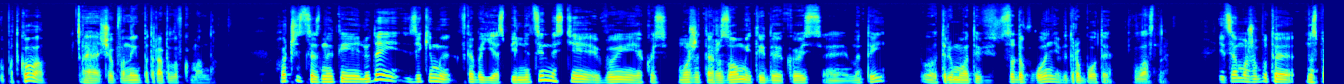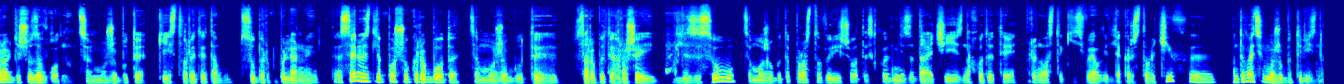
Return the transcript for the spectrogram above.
випадково, е, щоб вони потрапили в команду. Хочеться знайти людей, з якими в тебе є спільні цінності, ви якось можете разом йти до якоїсь е, мети, отримувати задоволення від роботи, власне. І це може бути насправді що завгодно. Це може бути якийсь створити там суперпопулярний сервіс для пошуку роботи. Це може бути заробити грошей для ЗСУ. Це може бути просто вирішувати складні задачі і знаходити, приносити якісь велі для користувачів. Е, мотивація може бути різна.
